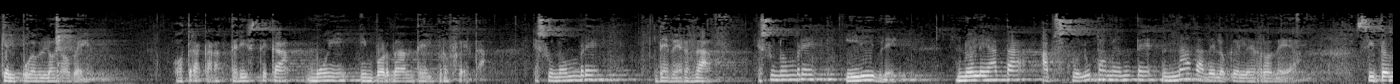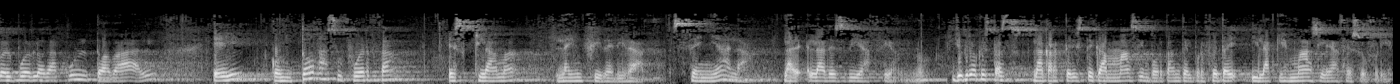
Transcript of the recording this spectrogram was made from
que el pueblo no ve. Otra característica muy importante del profeta. Es un hombre de verdad, es un hombre libre, no le ata absolutamente nada de lo que le rodea. Si todo el pueblo da culto a Baal, él con toda su fuerza exclama la infidelidad, señala la, desviación. Yo creo que esta es la característica más importante del profeta y la que más le hace sufrir,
